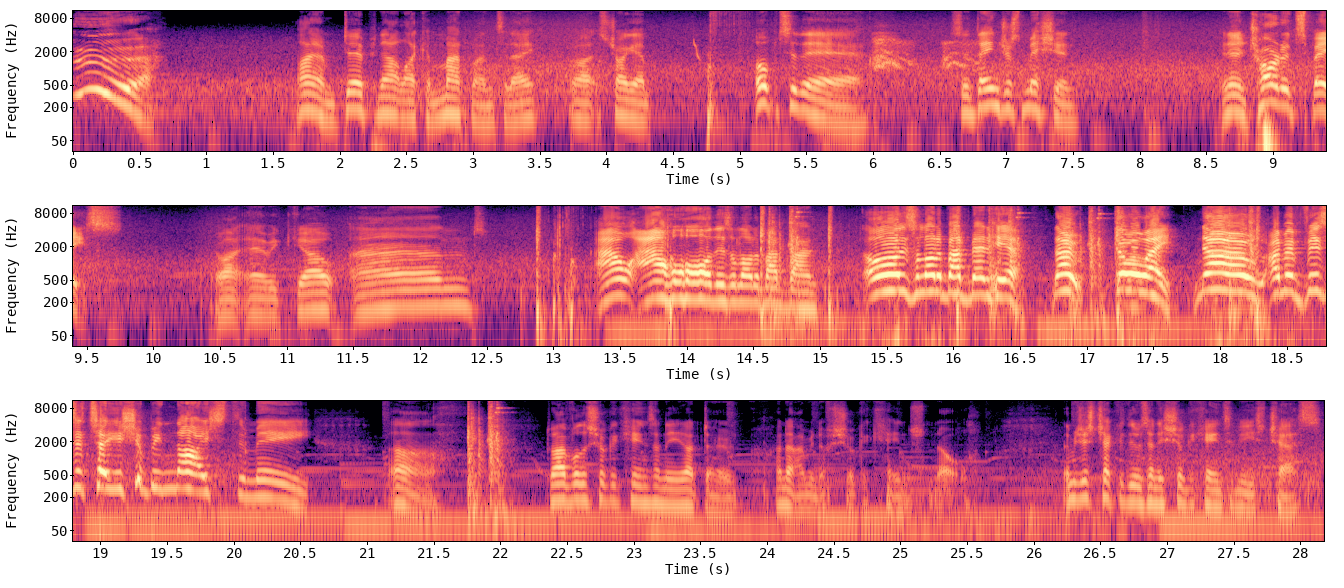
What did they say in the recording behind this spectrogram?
Ugh. I am derping out like a madman today. Right, let's try again. Up to there. It's a dangerous mission. In uncharted space. Right, there we go. And... Ow, ow, oh, there's a lot of bad men. Oh, there's a lot of bad men here. No, go away. No, I'm a visitor. You should be nice to me. Oh. Do I have all the sugar canes I need? I don't. I don't have enough sugar canes. No. Let me just check if there was any sugar canes in these chests.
